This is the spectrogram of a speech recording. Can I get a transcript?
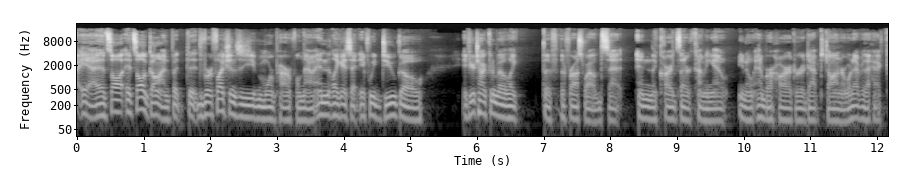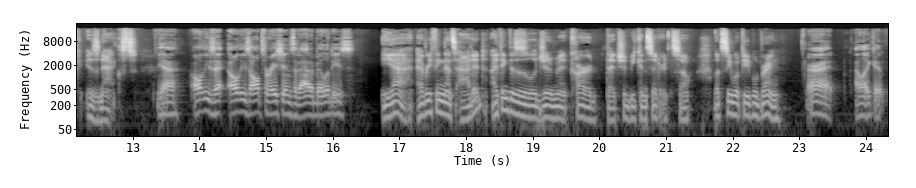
I- yeah, it's all it's all gone. But the, the reflections is even more powerful now. And like I said, if we do go, if you're talking about like the the Frostwild set and the cards that are coming out, you know, Ember Heart or Adapted Adaptodon or whatever the heck is next. Yeah, all these all these alterations and add abilities. Yeah, everything that's added, I think this is a legitimate card that should be considered. So let's see what people bring. All right, I like it.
